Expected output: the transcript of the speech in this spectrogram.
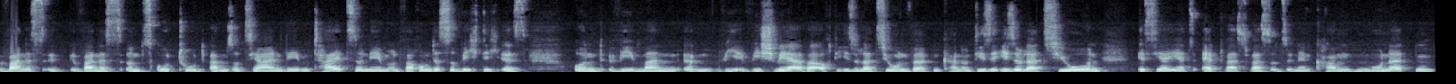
wann, es, wann es uns gut tut, am sozialen Leben teilzunehmen und warum das so wichtig ist und wie man, ähm, wie, wie schwer aber auch die Isolation wirken kann. Und diese Isolation ist ja jetzt etwas, was uns in den kommenden Monaten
